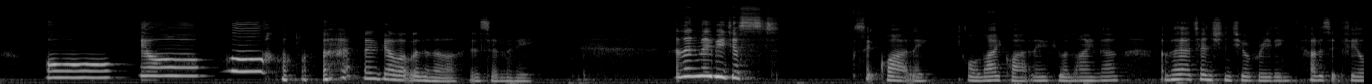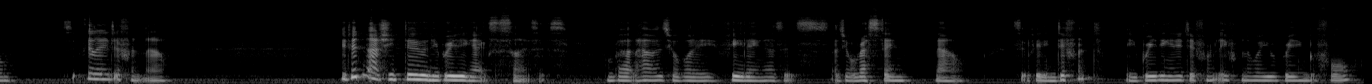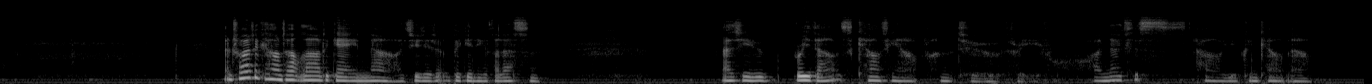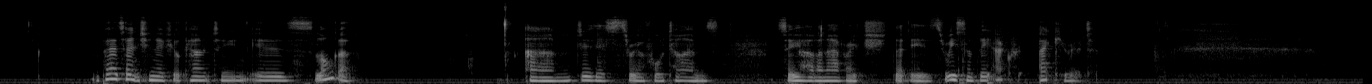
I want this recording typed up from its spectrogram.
oh, yeah, oh, and go up with an R instead of an E. And then maybe just sit quietly or lie quietly if you are lying down and pay attention to your breathing. How does it feel? Does it feel any different now? You didn't actually do any breathing exercises, but how is your body feeling as it's as you're resting now? Is it feeling different? Are you breathing any differently from the way you were breathing before? And try to count out loud again now as you did at the beginning of the lesson. As you breathe out, counting out one, two, three, four. And notice how you can count now. And pay attention if your counting is longer. And do this three or four times so you have an average that is reasonably accurate.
